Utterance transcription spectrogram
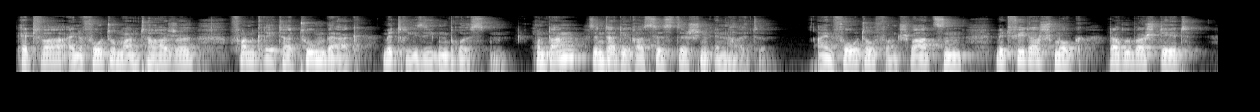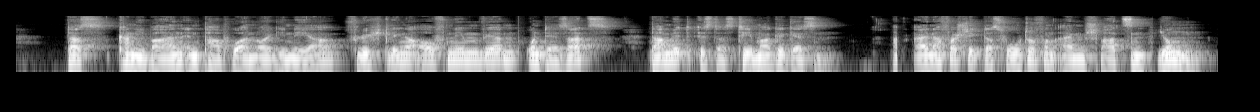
etwa eine Fotomontage von Greta Thunberg mit riesigen Brüsten. Und dann sind da die rassistischen Inhalte. Ein Foto von Schwarzen mit Federschmuck, darüber steht, dass Kannibalen in Papua-Neuguinea Flüchtlinge aufnehmen werden und der Satz, damit ist das Thema gegessen. Einer verschickt das Foto von einem schwarzen Jungen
